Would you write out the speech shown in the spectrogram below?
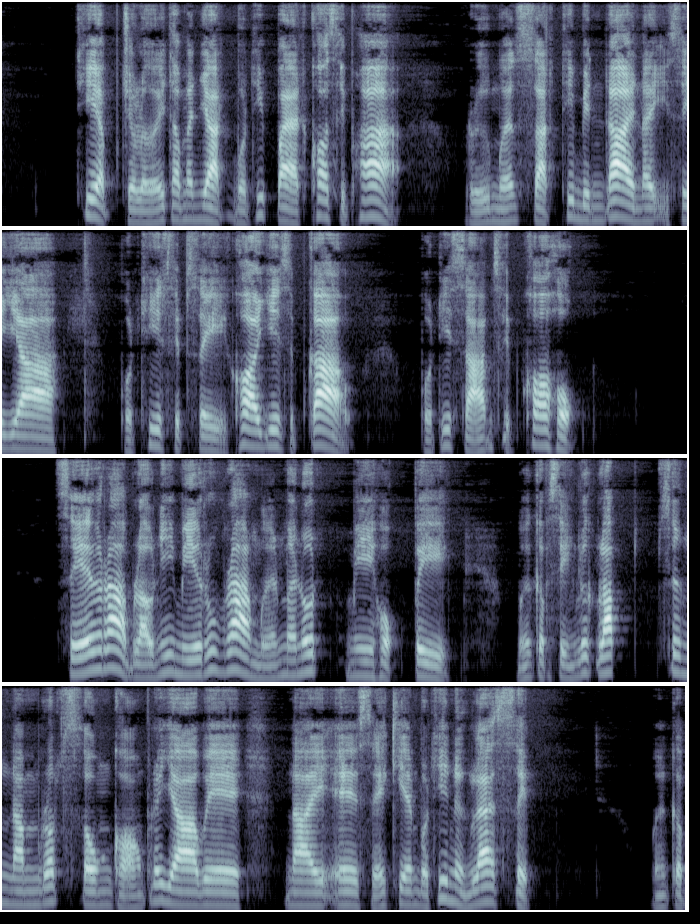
8 เทียบเฉลยธรรมัญญัติบทที่ 8 ข้อ 15 หรือเหมือนสัตว์ที่บินได้ในอิสยาห์ บทที่ 14 ข้อ 29 บทที่ 30 ข้อ 6 เสราบเหล่านี้มีรูปร่างเหมือนมนุษย์มีหกปีก เหมือนกับสิ่งลึกลับ ซึ่งนำรถทรงของพระยาเวในเอเสเคียนบทที่หนึ่งและสิบเหมือนกับ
